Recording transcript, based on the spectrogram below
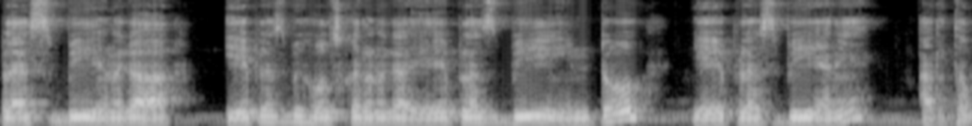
plus B అనగా A plus B whole square అనగా A plus B into A plus B అని అర్థం.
